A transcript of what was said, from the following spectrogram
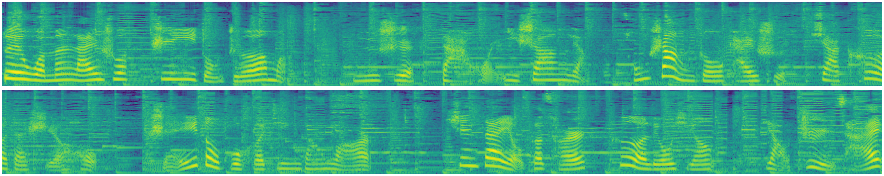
对我们来说是一种折磨。于是大伙儿一商量，从上周开始，下课的时候，谁都不和金刚玩儿。现在有个词儿特流行，叫制裁。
